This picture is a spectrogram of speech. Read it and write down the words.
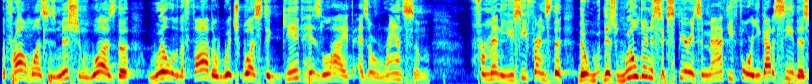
The problem was his mission was the will of the Father, which was to give his life as a ransom for many. You see, friends, the, the, this wilderness experience in Matthew 4, you got to see this,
